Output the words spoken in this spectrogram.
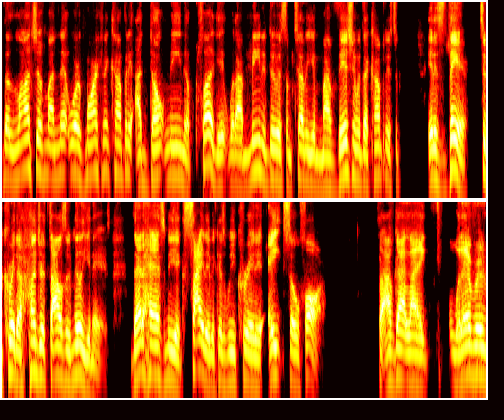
the launch of my network marketing company. I don't mean to plug it. What I mean to do is I'm telling you my vision with that company is to, it is there to create a hundred thousand millionaires. That has me excited because we've created eight so far. So I've got like whatever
